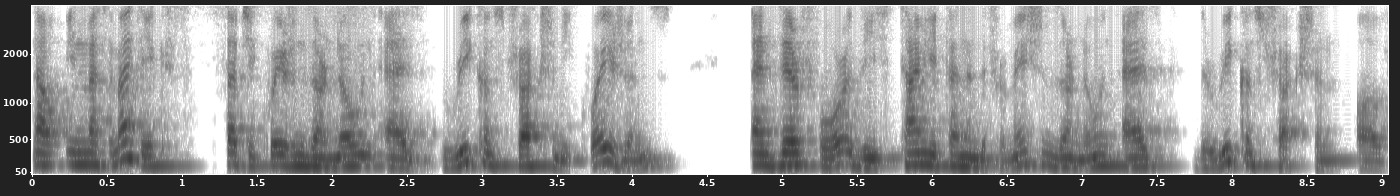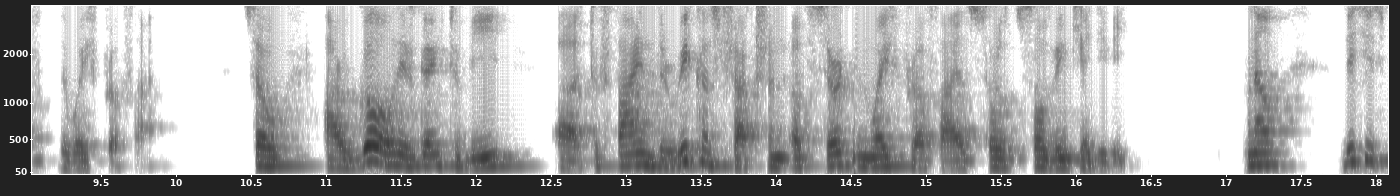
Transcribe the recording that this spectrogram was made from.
Now, in mathematics, such equations are known as reconstruction equations, and therefore these time-dependent deformations are known as the reconstruction of the wave profile. So our goal is going to be uh, to find the reconstruction of certain wave profiles sol solving KDV. Now, this is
